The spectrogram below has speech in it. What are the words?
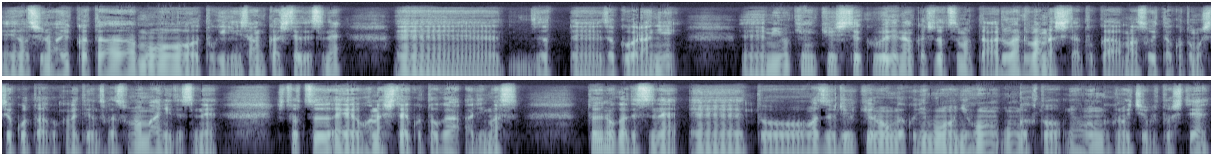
えー私の相方も時に参加してですね、えー、ざ、えー、ざくわらに、えー、身を研究していく上でなんかちょっと詰まったあるある話だとか、まあそういったこともしていこうとは考えているんですが、その前にですね、一つ、えーお話したいことがあります。というのがですね、えっ、と、まず琉球の音楽にも日本音楽と、日本音楽の一部として、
